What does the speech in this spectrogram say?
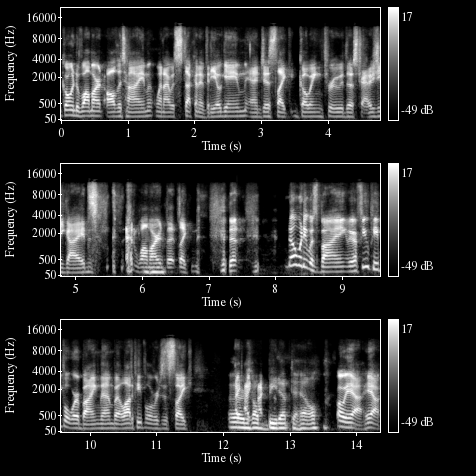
going to Walmart all the time when I was stuck on a video game and just like going through the strategy guides at Walmart that like that nobody was buying. A few people were buying them, but a lot of people were just like, They were I- just all I- beat up to hell. "Oh yeah, yeah."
